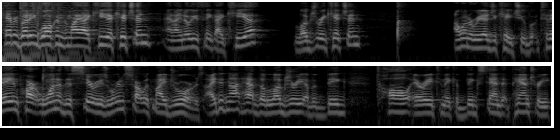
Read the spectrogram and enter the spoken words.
Hey everybody, welcome to my IKEA kitchen. And I know you think IKEA, luxury kitchen. I want to re-educate you, but today in part one of this series, we're going to start with my drawers. I did not have the luxury of a big, tall area to make a big stand-up pantry,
